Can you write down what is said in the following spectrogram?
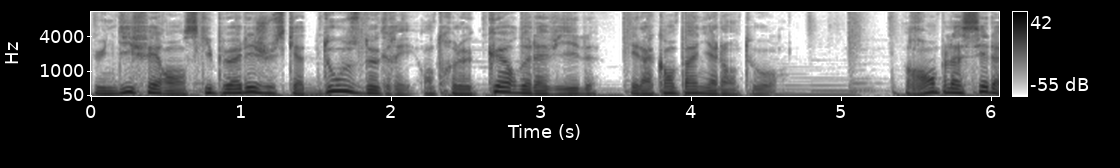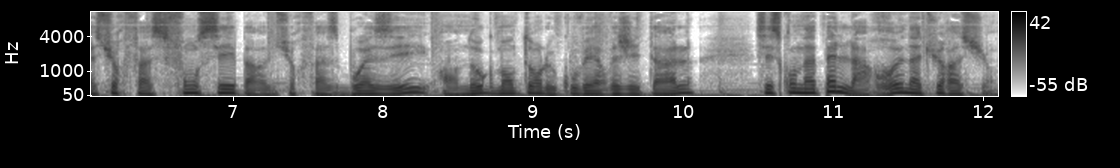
une différence qui peut aller jusqu'à 12 degrés entre le cœur de la ville et la campagne alentour. Remplacer la surface foncée par une surface boisée en augmentant le couvert végétal, c'est ce qu'on appelle la renaturation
